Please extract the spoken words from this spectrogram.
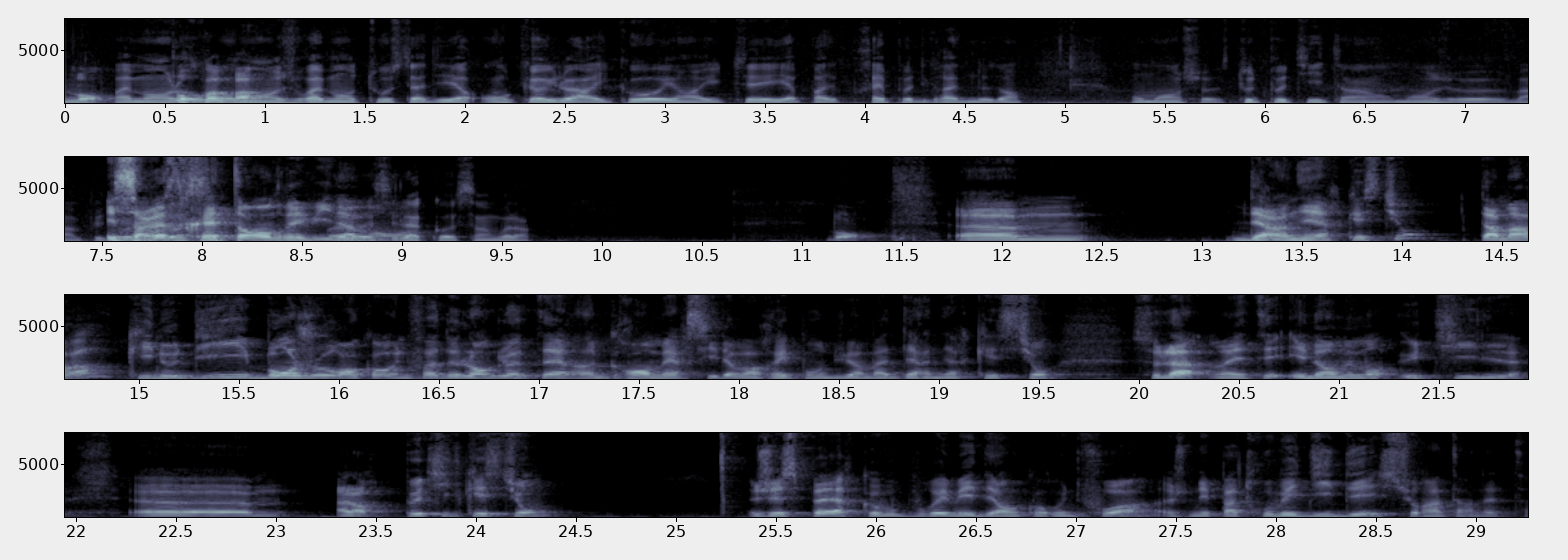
Bon, Vraiment, Pourquoi on pas. mange vraiment tout, c'est-à-dire on cueille le haricot et en réalité, il n'y a pas très peu de graines dedans. On mange euh, toute petite, hein, on mange plutôt et ça reste très tendre évidemment. ouais, c'est la cosse, hein, voilà. Bon. Euh, Dernière question. Tamara qui nous dit bonjour encore une fois de l'Angleterre, un grand merci d'avoir répondu à ma dernière question. Cela m'a été énormément utile. Euh, alors, petite question. J'espère que vous pourrez m'aider encore une fois. Je n'ai pas trouvé d'idée sur Internet.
